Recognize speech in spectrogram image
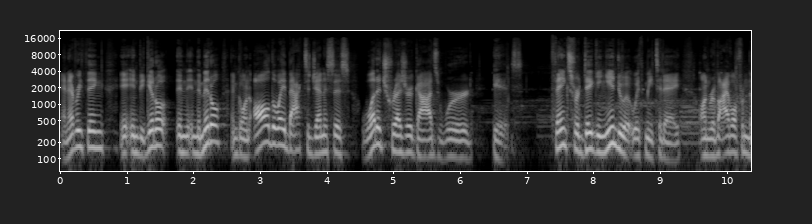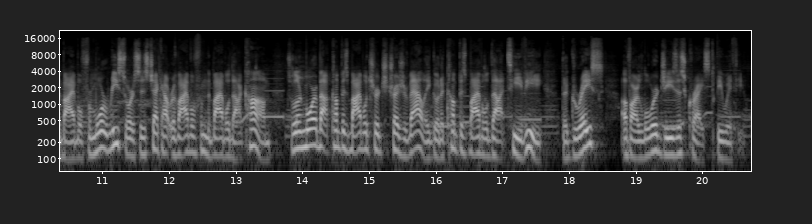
and everything in, in, in the middle and going all the way back to Genesis. What a treasure God's word is. Thanks for digging into it with me today on Revival from the Bible. For more resources, check out revivalfromthebible.com. To learn more about Compass Bible Church Treasure Valley, go to compassbible.tv. The grace of our Lord Jesus Christ be with you.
